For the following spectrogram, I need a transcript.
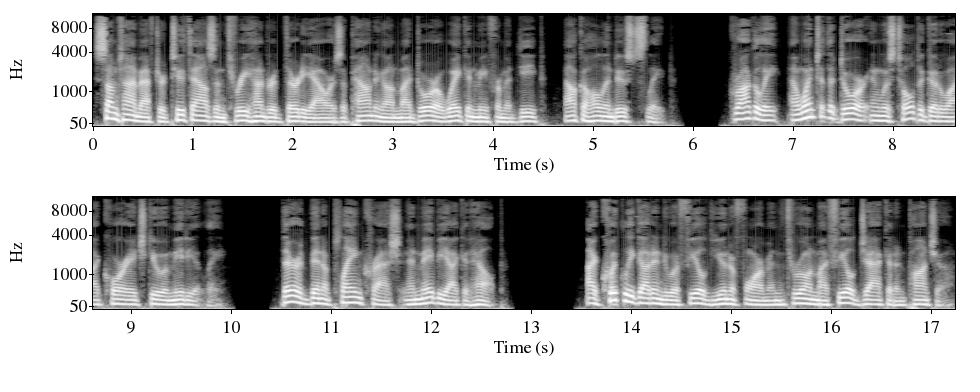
Sometime after 2330 hours, a pounding on my door awakened me from a deep, alcohol induced sleep. Groggily, I went to the door and was told to go to I Corps HQ immediately. There had been a plane crash and maybe I could help. I quickly got into a field uniform and threw on my field jacket and poncho.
